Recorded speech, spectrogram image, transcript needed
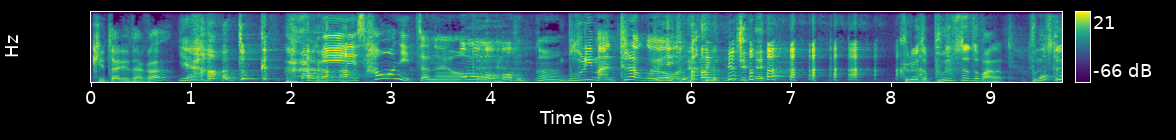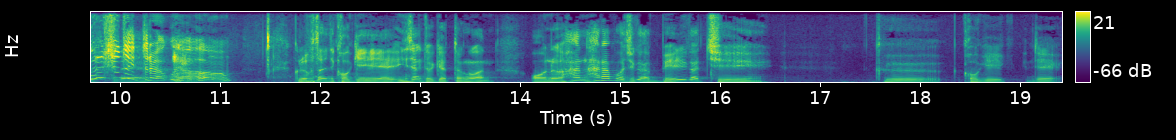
기다리다가 야 똑같. 거기 사원이 있잖아요. 어머머머. 그러니까 물이 많더라고요. 그래서 분수도 많 어, 분수 분수도 네. 있더라고요. 그래서 이제 거기에 인상적이었던 건 어느 한 할아버지가 매일같이 그 거기 이제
